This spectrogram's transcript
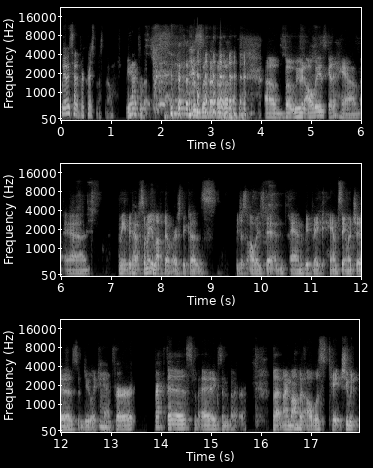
We always had it for Christmas though. We had it for both. So, um, but we would always get a ham and I mean, we'd have so many leftovers because we just always did. And we'd make ham sandwiches and do like Mm. ham for breakfast with eggs and whatever. But my mom would always take, she would,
